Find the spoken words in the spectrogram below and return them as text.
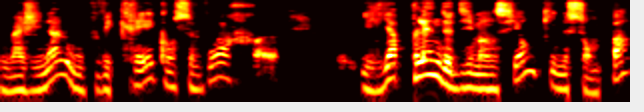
imaginal, où vous pouvez créer, concevoir. Il y a plein de dimensions qui ne sont pas,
